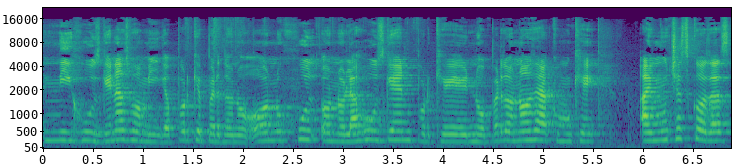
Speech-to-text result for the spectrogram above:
ni juzguen a su amiga porque perdonó o no, ju- o no la juzguen porque no perdonó. O sea, como que hay muchas cosas.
